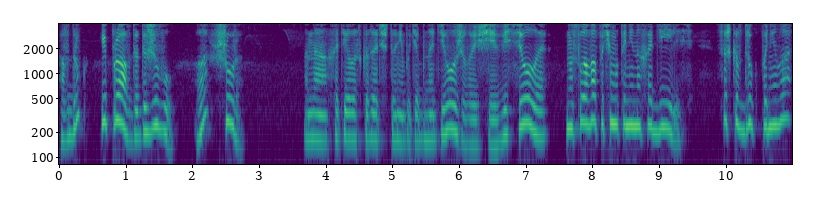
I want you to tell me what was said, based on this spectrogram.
А вдруг и правда доживу, а, Шура? Она хотела сказать что-нибудь обнадеживающее, веселое, но слова почему-то не находились. Сашка вдруг поняла,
